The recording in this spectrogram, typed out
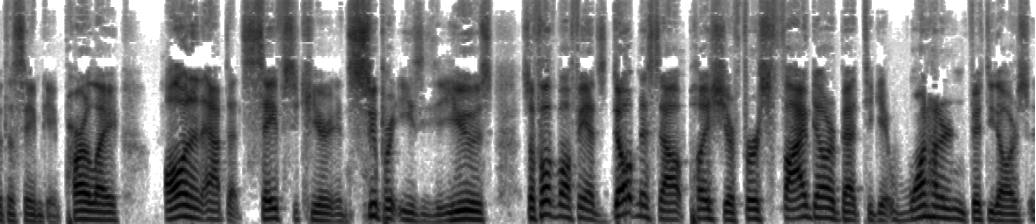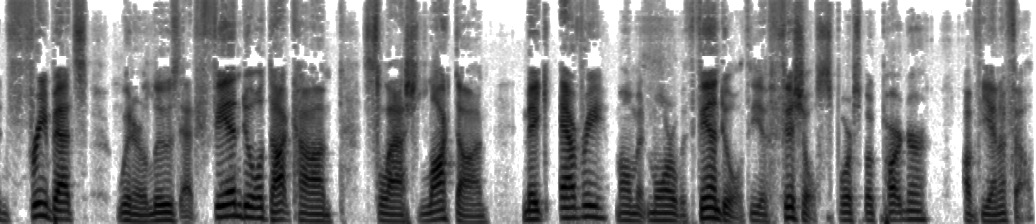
with the same game parlay, all in an app that's safe, secure, and super easy to use. So, football fans, don't miss out. Place your first $5 bet to get $150 in free bets, win or lose, at fanduel.com slash locked on. Make every moment more with FanDuel, the official sportsbook partner of the NFL.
